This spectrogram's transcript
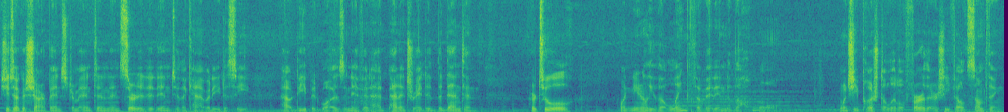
She took a sharp instrument and inserted it into the cavity to see how deep it was and if it had penetrated the dentin. Her tool went nearly the length of it into the hole. When she pushed a little further, she felt something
